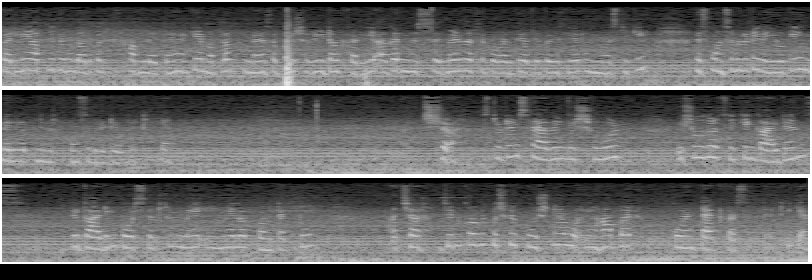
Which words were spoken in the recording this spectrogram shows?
कर लिया, अपनी ज़िम्मेदारी पर हम लेते हैं कि मतलब मैंने सब कुछ रीड आउट कर लिया। अगर मेरी तरफ़ से कोई गलती होती है तो इसलिए यूनिवर्सिटी की रिस्पॉन्सिबिलिटी नहीं होगी, मेरी अपनी रिस्पॉन्सिबिलिटी होगी, ठीक है? अच्छा स्टूडेंट्स हैविंग इशूड इशूज और seeking guidance regarding course selection may email और कॉन्टैक्ट टू अच्छा जिनको भी कुछ भी पूछना है वो यहाँ पर कॉन्टैक्ट कर सकते हैं, ठीक है?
